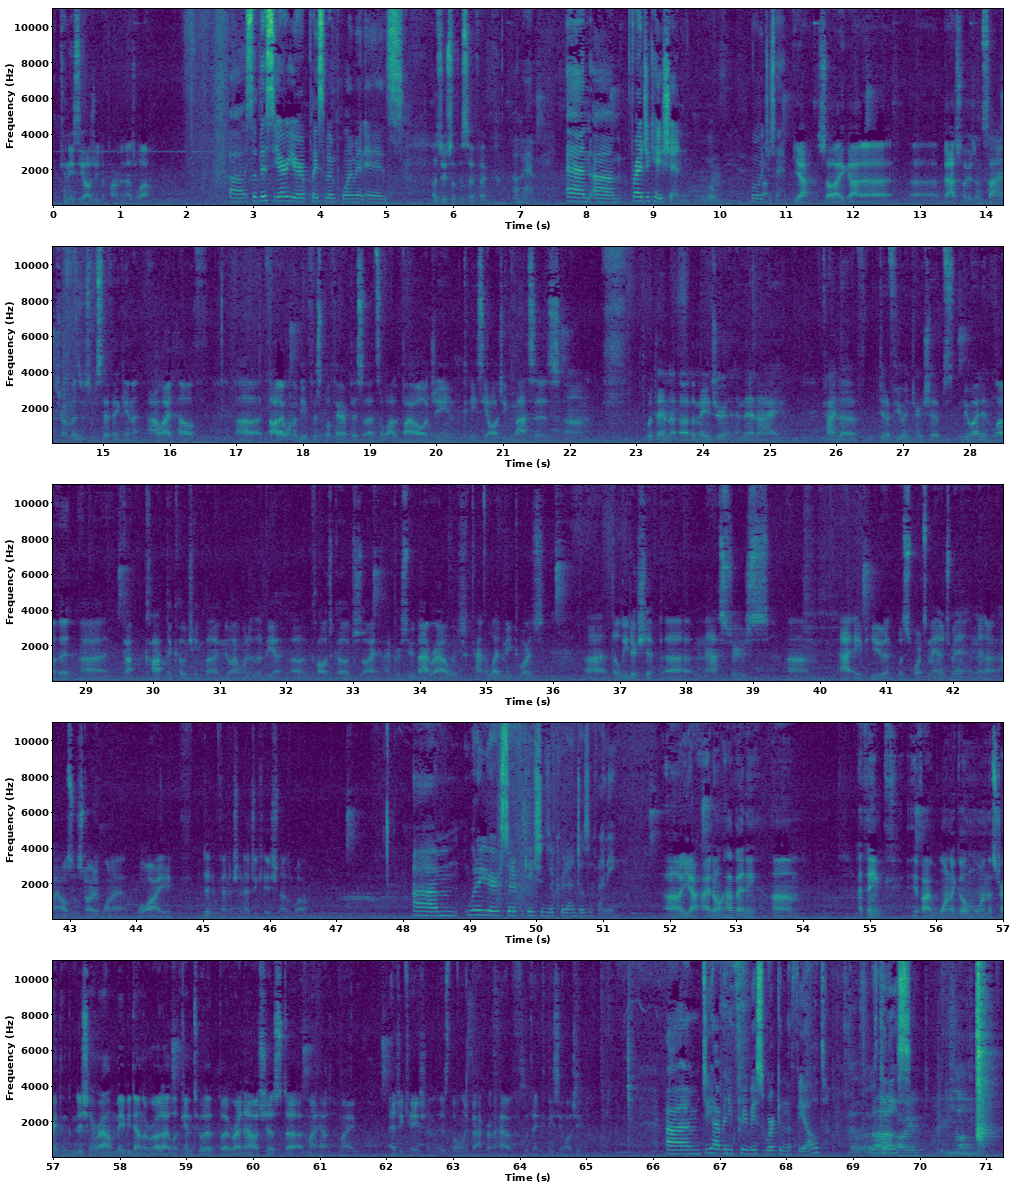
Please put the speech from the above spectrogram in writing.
kinesiology department as well. Uh, so this year, your place of employment is. Azusa Pacific. Okay. And um, for education, what, what would you say? Yeah, so I got a, a bachelor's in science from Azusa Pacific in allied health. Uh, thought I wanted to be a physical therapist, so that's a lot of biology and kinesiology classes um, within uh, the major. And then I kind of did a few internships, knew I didn't love it, uh, got caught the coaching bug, knew I wanted to be a, a college coach, so I, I, pursued that route, which kind of led me towards uh, the leadership uh, masters um, at APU with sports management, and then uh, I also started one at Hawaii. Didn't finish in education as well. Um, what are your certifications or credentials, if any? Uh, yeah, I don't have any. Um, I think if I want to go more in the strength and conditioning route, maybe down the road I look into it. But right now, it's just uh, my my education is the only background I have within kinesiology. Um, do you have any previous work in the field with Uh, kines?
